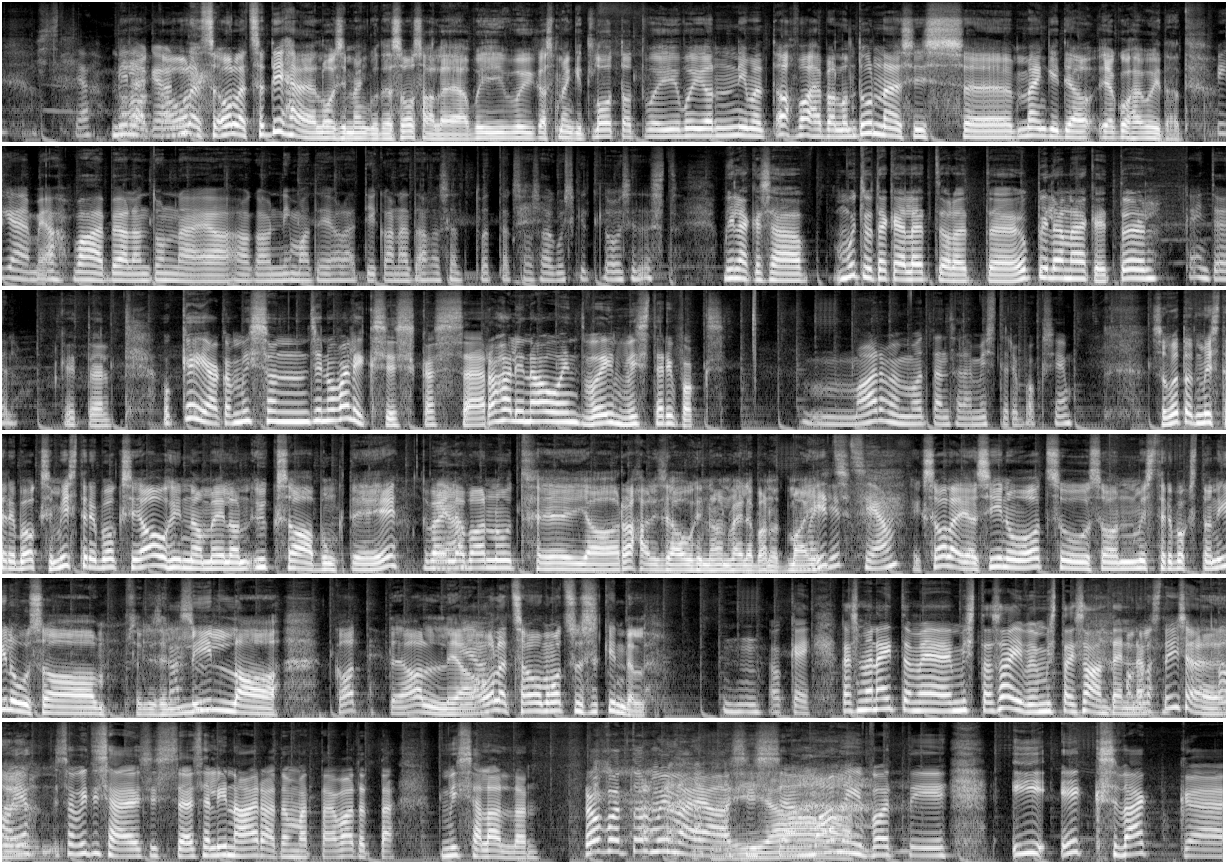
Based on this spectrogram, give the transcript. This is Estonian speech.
Millega millega on? oled sa, oled sa tihe loosimängudes osaleja või, või kas mängid lotot või, või on niimoodi, et ah, vahepeal on tunne, siis äh, mängid ja, ja kohe võidad? pigem jah, vahepeal on tunne ja, aga niimoodi ei ole, et iganädalaselt võtaks osa kuskilt loosidest. millega sa muidu tegeled, oled äh, õpilane, käid tööl? käin tööl. käid tööl. okei okay,, aga mis on sinu valik siis, kas äh, rahaline auhind või Mystery Box? Ma arvan, ma võtan selle Mystery Boxi. sa võtad Mystery Boxi, Mystery Boxi auhinna meil on üksa.ee välja Jah. pannud ja rahalise auhinna on välja pannud jah. eks ole, ja sinu otsus on Mystery Box, ta on ilusa sellise Kas- lilla katte all ja, ja. oled sa oma otsuses kindel? okei okay., kas me näitame, mis ta sai või mis ta ei saanud enne? las ta ise jah, sa võid ise siis äh, see lina ära tõmmata ja vaadata, mis seal all on. robot-tolmuimeja, siis äh, Jaa. Mamiboti I- X-Vac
